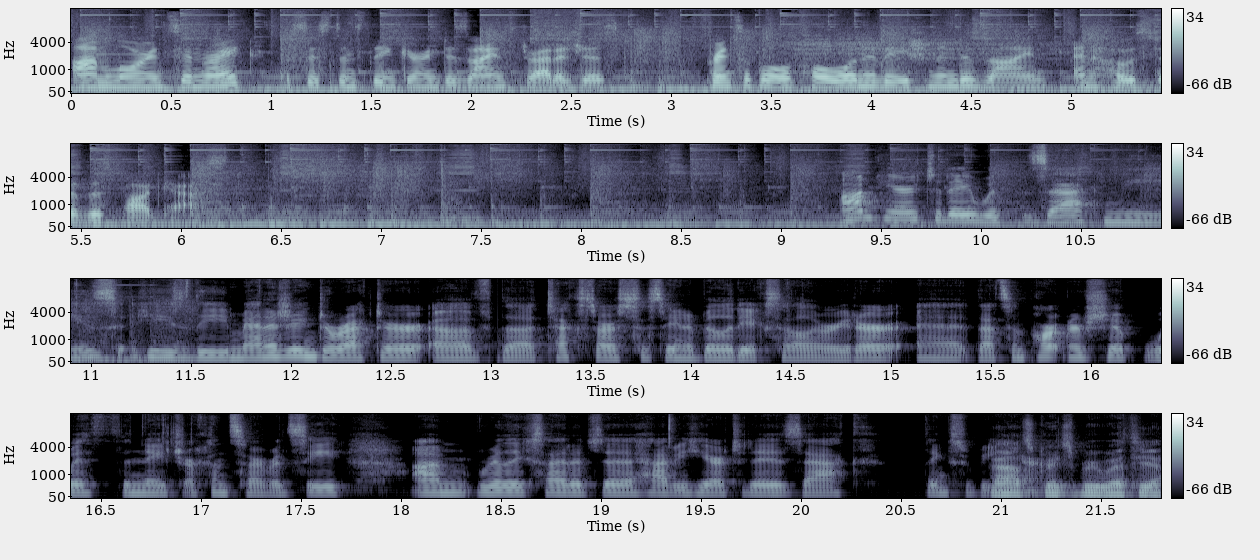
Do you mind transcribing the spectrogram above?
I'm Lauren Sinreich, Systems Thinker and Design Strategist, Principal of Whole Innovation and Design, and host of this podcast. I'm here today with Zach Nies. He's the managing director of the Techstars Sustainability Accelerator uh, that's in partnership with the Nature Conservancy. I'm really excited to have you here today, Zach. Thanks for being here. It's great to be with you.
